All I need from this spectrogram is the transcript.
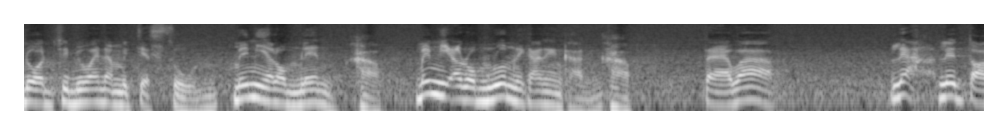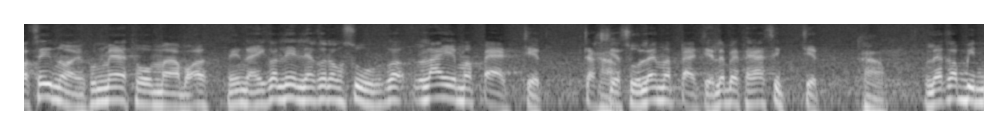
โดนจิมมี่ไว้นำไปเจ็ดศูนย์ไม่มีอารมณ์เล่นครับไม่มีอารมณ์ร่วมในการแข่งขันครับแต่ว่า เล่นเล่นต่อสักหน่อยคุณแม่โทรมาบอกว่าไหนๆก็เล่นแล้วก็ต้องสู้ก็ไล่มา 8-7 จากครับเสียศูนย์ไล่มา 8-7 แล้วไปแพ้ 17 ครับ แล้วก็บิน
